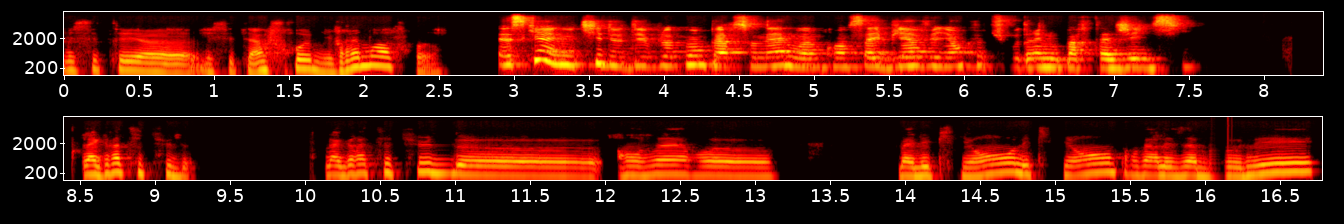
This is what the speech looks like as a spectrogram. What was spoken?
mais c'était euh, affreux, mais vraiment affreux. Est-ce qu'il y a un outil de développement personnel ou un conseil bienveillant que tu voudrais nous partager ici? La gratitude. La gratitude euh, envers euh, bah, les clients, les clientes, envers les abonnés,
